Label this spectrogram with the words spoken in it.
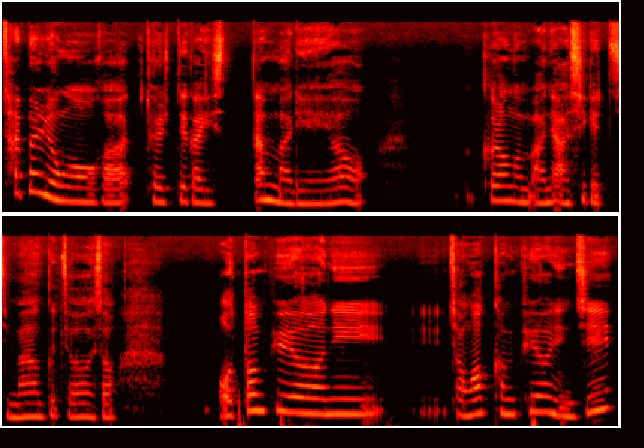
차별 용어가 될 때가 있단 말이에요. 그런 건 많이 아시겠지만, 그죠? 그래서 어떤 표현이 정확한 표현인지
